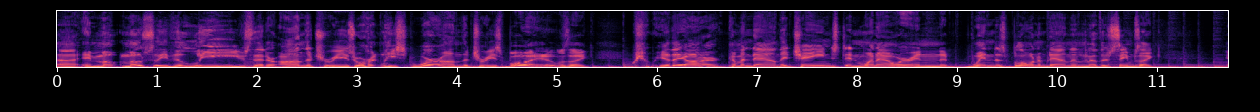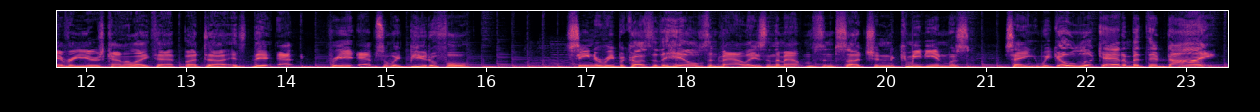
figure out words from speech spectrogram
uh, and mo- mostly the leaves that are on the trees, or at least were on the trees. Boy, it was like, whew, here they are coming down. They changed in one hour, and the wind is blowing them down in another. Seems like every year is kind of like that, but uh, it's, they a- create absolutely beautiful scenery because of the hills and valleys and the mountains and such. And the comedian was saying, We go look at them, but they're dying.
